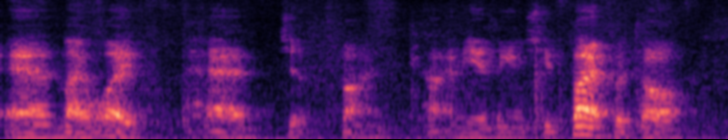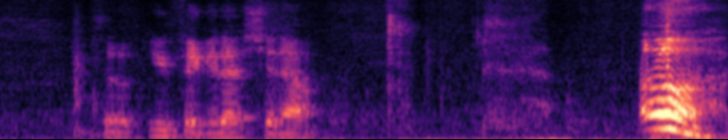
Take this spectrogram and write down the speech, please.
and my wife had just fine time using it. She's five foot tall, so you figure that shit out. Oh,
